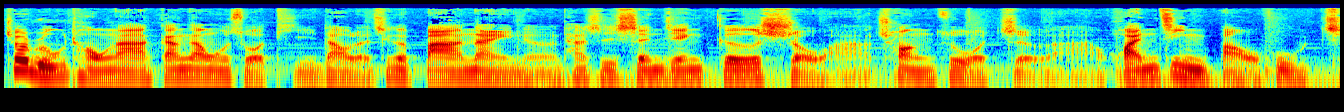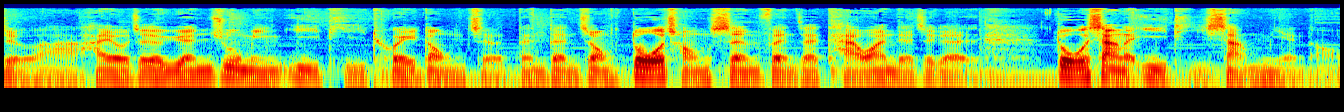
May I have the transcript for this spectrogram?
就如同啊，刚刚我所提到的这个巴奈呢，他是身兼歌手啊、创作者啊、环境保护者啊，还有这个原住民议题推动者等等这种多重身份，在台湾的这个多项的议题上面哦。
